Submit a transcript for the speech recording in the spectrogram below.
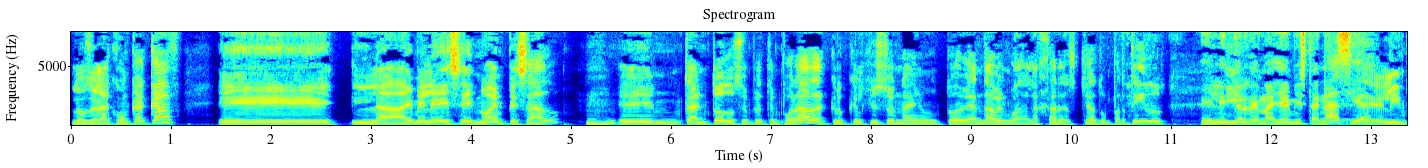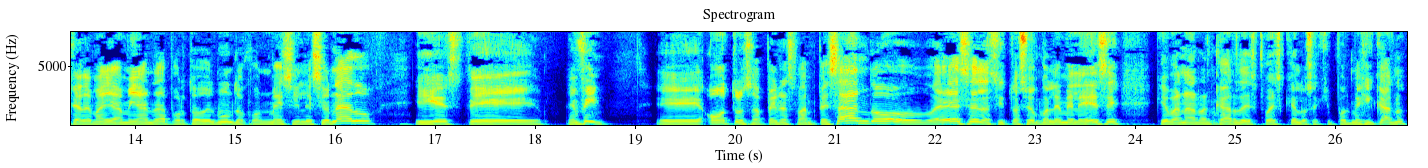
los de la CONCACAF. Eh, la MLS no ha empezado, eh, están todos en pretemporada. Creo que el Houston todavía andaba en Guadalajara echando partidos. El Inter Y- de Miami está en Asia. el Inter de Miami anda por todo el mundo con Messi lesionado y este, en fin, eh, otros apenas van empezando. Esa es la situación con el MLS que van a arrancar después que los equipos mexicanos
